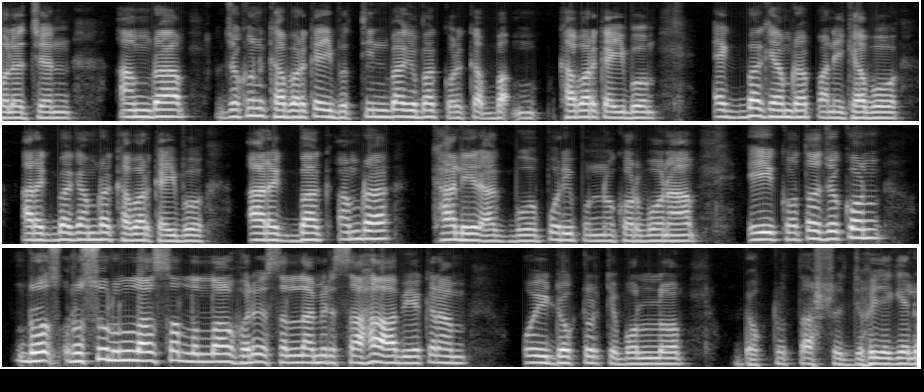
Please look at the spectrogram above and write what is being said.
বলেছেন, আমরা যখন খাবার খাইব, তিন ভাগে ভাগ করে খাবার খাইব, এক ভাগে আমরা পানি খাব, আরেক ভাগে আমরা খাবার খাইব, আরেক ভাগ আমরা খালি রাখব, পরিপূর্ণ করব না। এই কথা যখন রসুল্লাহ সাল্লাহ সাল্লামের সাহাবি একরাম ওই ডক্টরকে বলল, ডক্টর তো আশ্চর্য হয়ে গেল।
